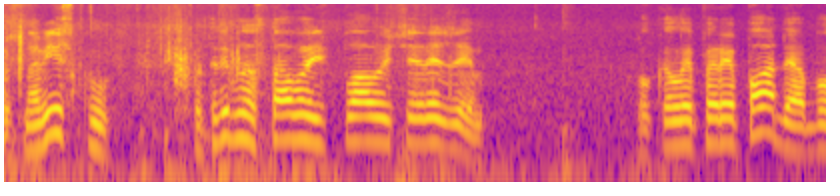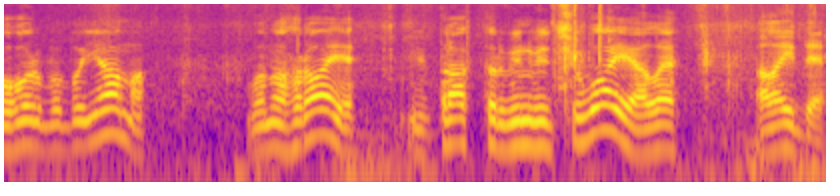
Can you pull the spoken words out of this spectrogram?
Ось на візку потрібно ставити плаваючий режим. Бо коли перепади або горб, або яма, воно грає і трактор він відчуває, але, але йде.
